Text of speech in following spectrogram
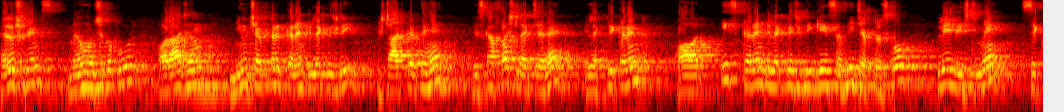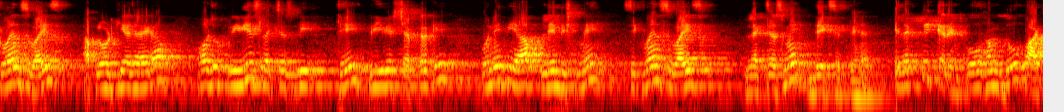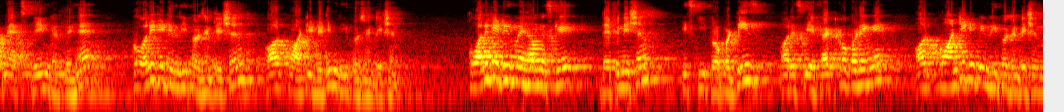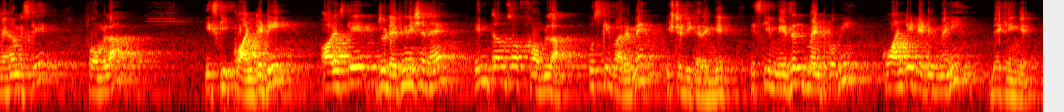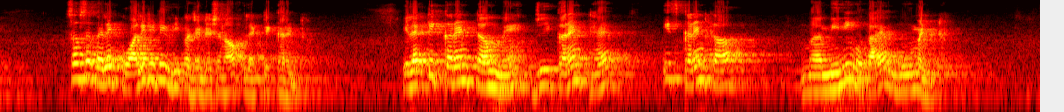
Hello students मैं हूँ अंशु कपूर और आज हम new chapter current electricity start करते हैं, जिसका फ़र्स्ट लेक्चर है इलेक्ट्रिक करंट और इस करंट इलेक्ट्रिसिटी के सभी चैप्टर्स को प्लेलिस्ट में सीक्वेंस वाइज अपलोड किया जाएगा। और जो प्रीवियस लेक्चर्स भी थे प्रीवियस चैप्टर के, उन्हें भी आप प्लेलिस्ट में सिक्वेंस वाइज लेक्चर्स में देख सकते हैं। इलेक्ट्रिक करंट को हम दो पार्ट में एक्सप्लेन करते हैं। क्वालिटेटिव रिप्रेजेंटेशन और क्वांटिटेटिव रिप्रेजेंटेशन क्वालिटेटिव में हम इसके डेफिनेशन इसकी प्रॉपर्टीज़ और इसके इफ़ेक्ट को पढ़ेंगे और क्वांटिटेटिव रिप्रेजेंटेशन में हम इसके फॉर्मूला इसकी क्वांटिटी और इसके जो डेफिनेशन है इन टर्म्स ऑफ़ फॉर्मूला उसके बारे में स्टडी करेंगे. इसकी मेज़रमेंट को भी क्वांटिटेटिव में ही देखेंगे. सबसे पहले qualitative representation of electric current electric current term में जो ये करंट है, इस करंट का मीनिंग होता है मूवमेंट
